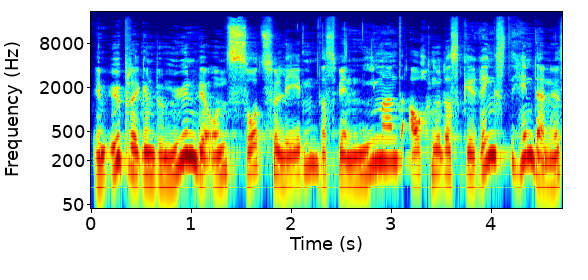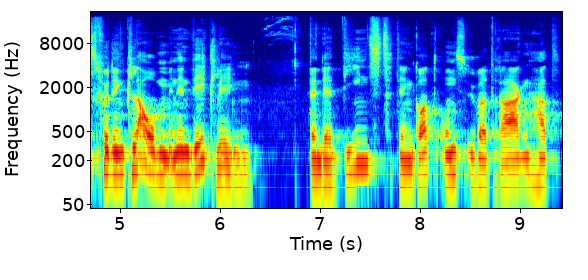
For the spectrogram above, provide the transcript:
Im Übrigen bemühen wir uns, so zu leben, dass wir niemand auch nur das geringste Hindernis für den Glauben in den Weg legen. Denn der Dienst, den Gott uns übertragen hat,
